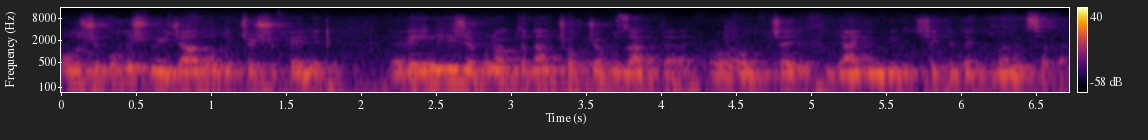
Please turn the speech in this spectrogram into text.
oluşup oluşmayacağı da oldukça şüpheli. E, ve İngilizce bu noktadan çok çok uzakta. Oldukça yaygın bir şekilde kullanılsa da.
